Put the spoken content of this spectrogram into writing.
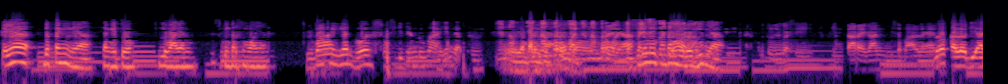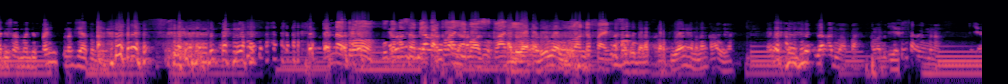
kayaknya The nih ya, yang itu lumayan pintar semuanya. Lumayan bos masih dibilang lumayan nggak tuh Yang, Oh, yang yang paling number one, dong. yang number one. Ya, The lebih itu kan dua orang. Betul juga sih. Pintar ya kan, bisa balen. lo kalau diadu sama Fang menang siapa bro Benar bro, bukan masalah pintar kelahi bos, kelahi. Adu apa dulu? Lawan The Fangs. Ada balap Scorpio yang menang kau ya. Kan kamu bilang adu apa? Kalau di Iya. sini siapa yang menang? iya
